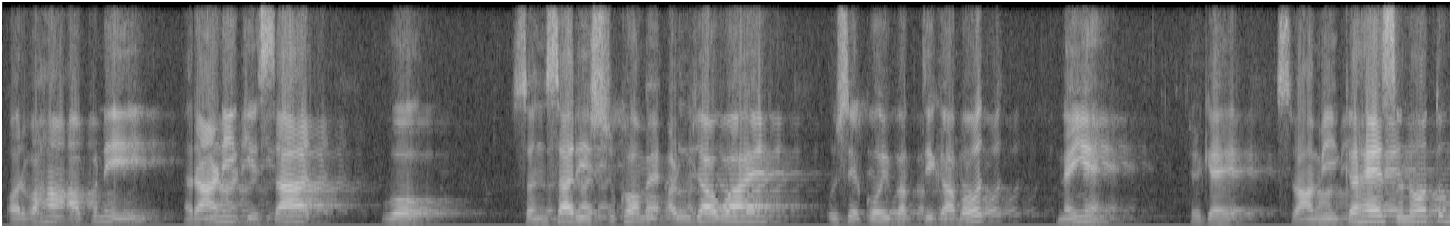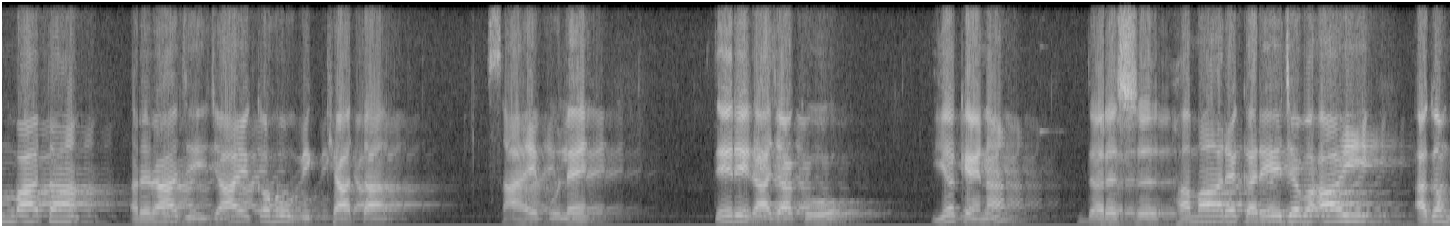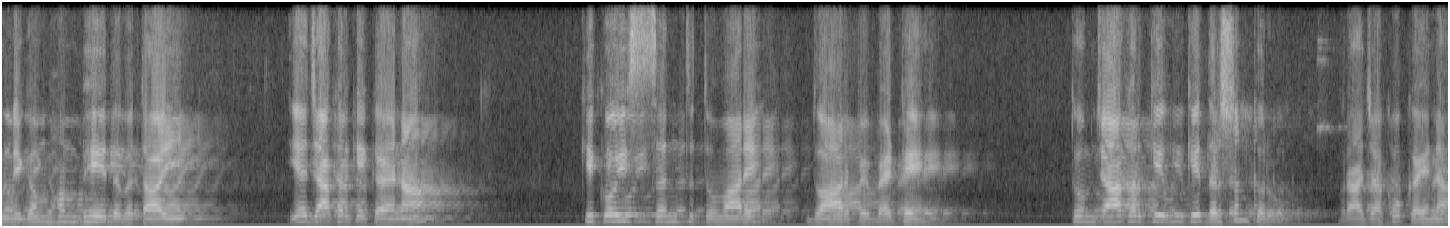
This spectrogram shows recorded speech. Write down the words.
और वहाँ अपनी रानी के साथ वो संसारी सुखों में अड़ुजा हुआ है, उसे कोई भक्ति का बोध नहीं है। ठीक है स्वामी कहे, सुनो तुम बाता अरे राजे, जाए कहो विख्याता। साहेब बोले, तेरे राजा को यह कहना, दरस हमार करे जब आई, अगम निगम हम भेद बताई। ये जाकर के कहना कि कोई संत तुम्हारे द्वार पे बैठे, तुम जाकर के उनके दर्शन करो, राजा को कहना।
